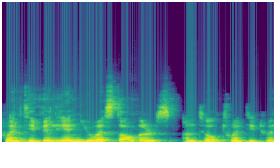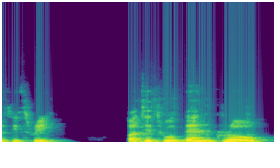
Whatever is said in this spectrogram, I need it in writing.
20 billion US dollars until 2023, but it will then grow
